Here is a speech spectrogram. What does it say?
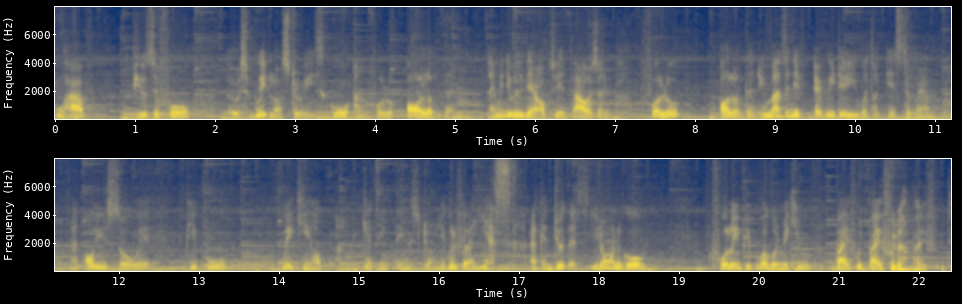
who have beautiful uh, weight loss stories. Go and follow all of them. I mean, even if they're up to a thousand, follow all of them. Imagine if every day you went on Instagram and all you saw were people waking up and getting things done. You're going to feel like, yes, I can do this. You don't want to go following people who are going to make you buy food, buy food, and buy food.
